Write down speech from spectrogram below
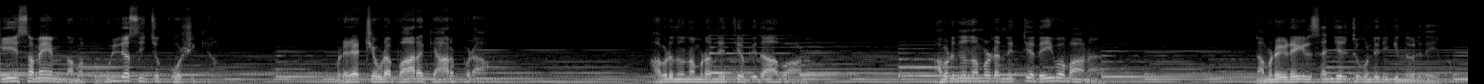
ഈ സമയം നമുക്ക് ഉല്ലസിച്ച് ഘോഷിക്കാം. നമ്മുടെ രക്ഷയുടെ പാറയ്ക്ക് ആർപ്പിടാം. അവിടുന്ന് നമ്മുടെ നിത്യപിതാവാണ്. അവിടുന്ന് നമ്മുടെ നിത്യ ദൈവമാണ് നമ്മുടെ ഇടയിൽ സഞ്ചരിച്ചു കൊണ്ടിരിക്കുന്ന ഒരു ദൈവം.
